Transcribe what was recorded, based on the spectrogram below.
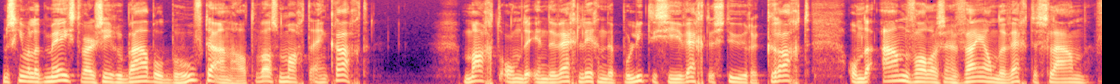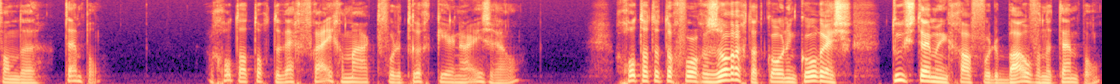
Misschien wel het meest waar Zerubabel behoefte aan had, was macht en kracht. Macht om de in de weg liggende politici weg te sturen, kracht om de aanvallers en vijanden weg te slaan van de tempel. God had toch de weg vrijgemaakt voor de terugkeer naar Israël? God had er toch voor gezorgd dat koning Koresh toestemming gaf voor de bouw van de tempel?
